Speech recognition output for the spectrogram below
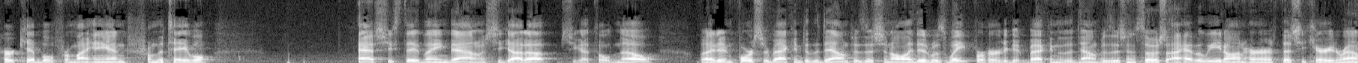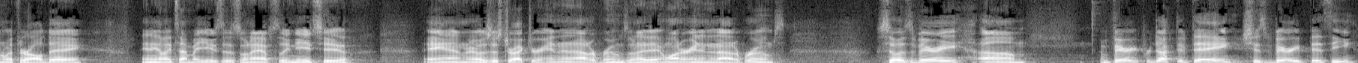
her kibble from my hand from the table. As she stayed laying down, when she got up, she got told no, but I didn't force her back into the down position. All I did was wait for her to get back into the down position. So I had a lead on her that she carried around with her all day, and the only time I used it is when I absolutely need to. And it was just direct her in and out of rooms when I didn't want her in and out of rooms. So it's very um, very productive day. She was very busy.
